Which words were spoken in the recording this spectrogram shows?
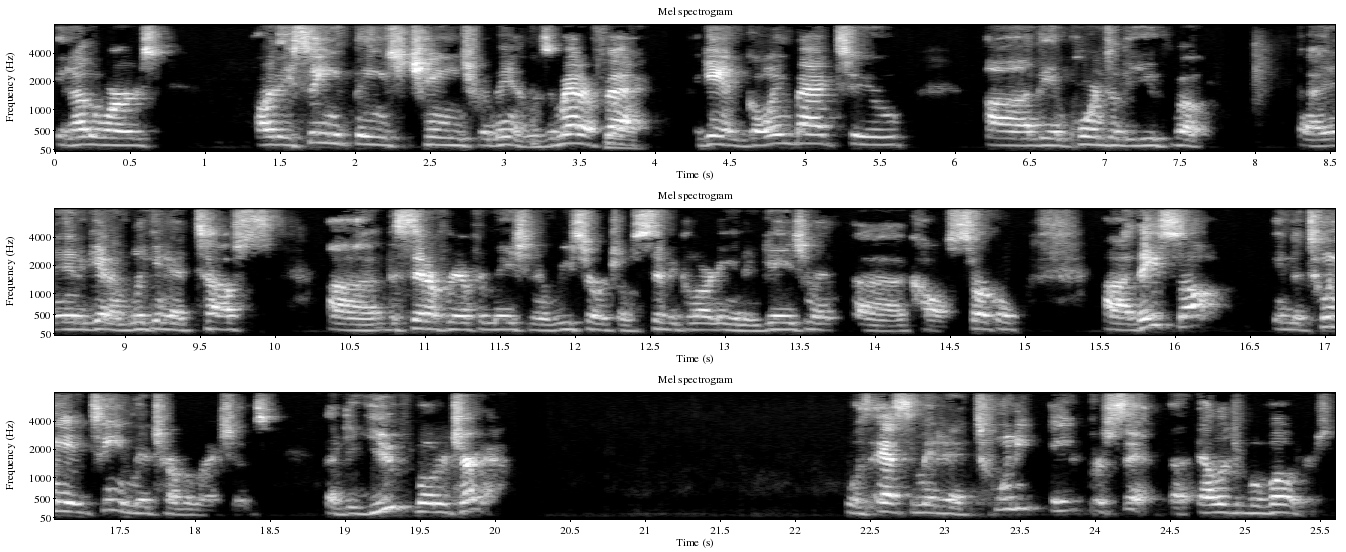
In other words, are they seeing things change for them? As a matter of fact, again, going back to uh, the importance of the youth vote, uh, and again, I'm looking at Tufts uh, the Center for Information and Research on Civic Learning and Engagement, uh, called CIRCLE, uh, they saw in the 2018 midterm elections that the youth voter turnout was estimated at 28% of eligible voters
